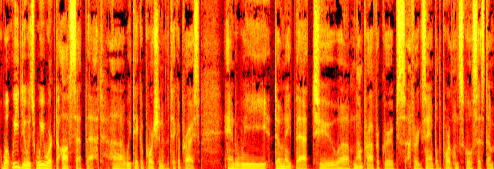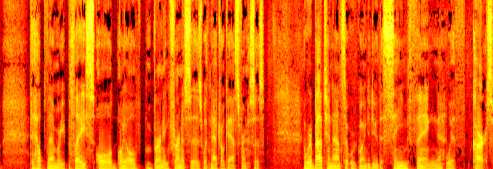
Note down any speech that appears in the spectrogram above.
What we do is we work to offset that. Uh, we take a portion of the ticket price and we donate that to uh, nonprofit groups, for example, the Portland School System, to help them replace old oil burning furnaces with natural gas furnaces. We're about to announce that we're going to do the same thing with cars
